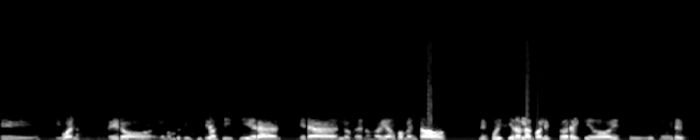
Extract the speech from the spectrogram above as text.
eh, y bueno, pero en un principio sí, sí era, era lo que nos habían comentado. Después hicieron la colectora y quedó ese, ese ingreso.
